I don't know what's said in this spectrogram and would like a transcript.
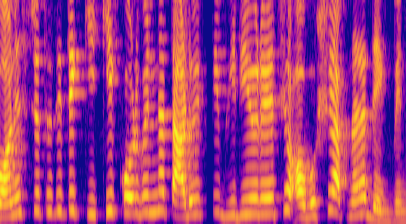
গণেশ চতুর্থীতে কি কি করবেন না তারও একটি ভিডিও রয়েছে, অবশ্যই আপনারা দেখবেন।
